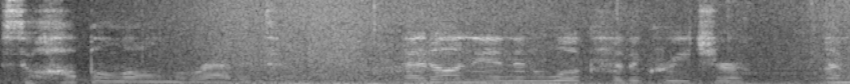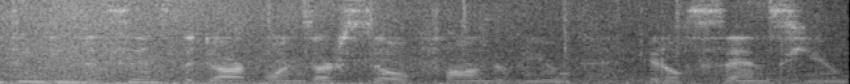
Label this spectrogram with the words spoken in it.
So hop along, Rabbit. Head on in and look for the creature. I'm thinking that since the Dark Ones are so fond of you, it'll sense you,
